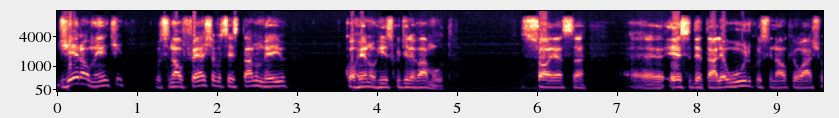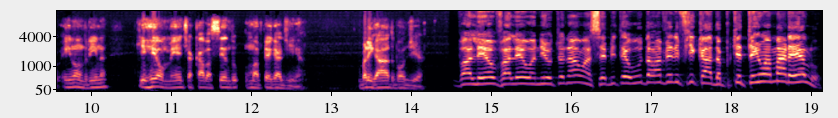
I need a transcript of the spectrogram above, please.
geralmente, o sinal fecha, você está no meio, correndo o risco de levar a multa. Só essa, é, esse detalhe é o único sinal que eu acho em Londrina que realmente acaba sendo uma pegadinha. Obrigado, bom dia. Valeu, valeu, Anilton. Não, a CBTU dá uma verificada, porque tem o um amarelo.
